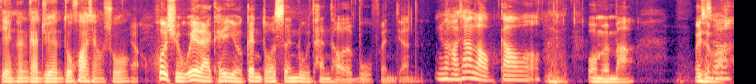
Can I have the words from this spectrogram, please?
点很感觉很多话想说，或许未来可以有更多深入探讨的部分，这样子。你们好像老高哦。嗯、我们吗？为什么？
